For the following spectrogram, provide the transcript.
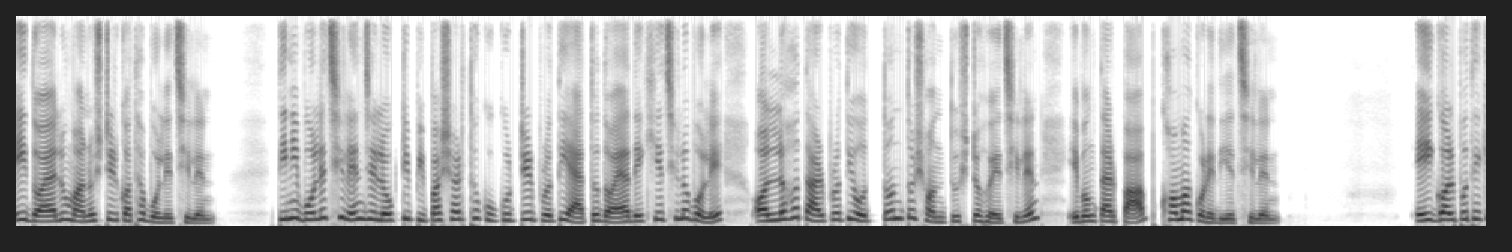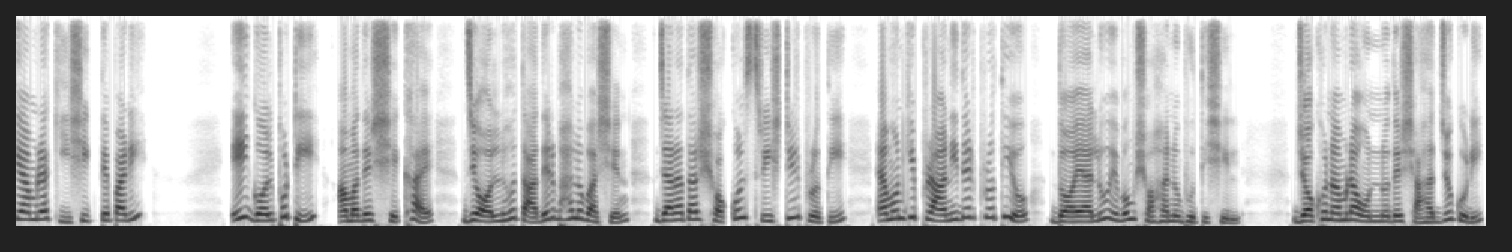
এই দয়ালু মানুষটির কথা বলেছিলেন। তিনি বলেছিলেন যে লোকটি পিপাসার্থ কুকুরটির প্রতি এত দয়া দেখিয়েছিল বলে অল্লাহ তার প্রতি অত্যন্ত সন্তুষ্ট হয়েছিলেন এবং তার পাপ ক্ষমা করে দিয়েছিলেন। এই গল্প থেকে আমরা কি শিখতে পারি? এই গল্পটি আমাদের শেখায় যে অল্লাহ তাদের ভালোবাসেন যারা তার সকল সৃষ্টির প্রতি, এমনকি প্রাণীদের প্রতিও দয়ালু এবং সহানুভূতিশীল। যখন আমরা অন্যদের সাহায্য করি,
